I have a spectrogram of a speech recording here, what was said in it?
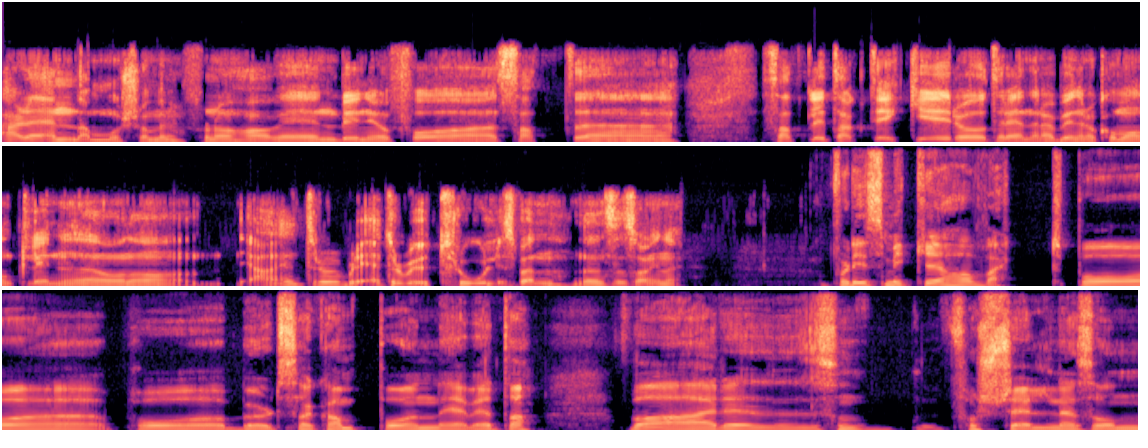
er det enda morsommere, for nå har vi, begynner vi å få satt, uh, satt litt taktikker, og trenere begynner å komme ordentlig inn i det. og nå, ja, jeg tror, det blir, jeg tror det blir utrolig spennende denne sesongen. her. For de som ikke har vært på, på Birds-kamp på en evighet, da, hva er eh, sånn, forskjellene sånn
